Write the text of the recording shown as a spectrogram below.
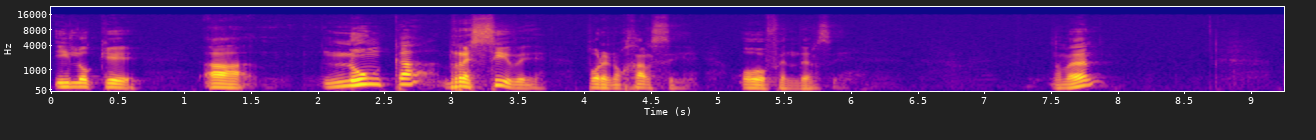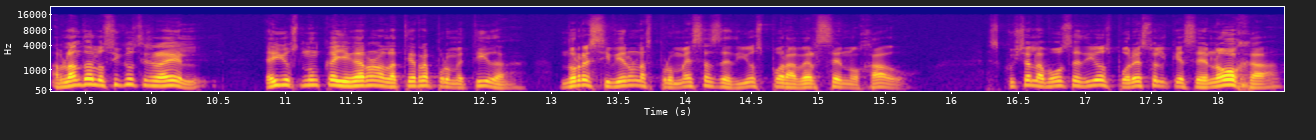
y lo que ah, nunca recibe por enojarse o ofenderse. Amén. Hablando de los hijos de Israel, ellos nunca llegaron a la tierra prometida. No recibieron las promesas de Dios por haberse enojado. Escucha la voz de Dios, por eso el que se enoja.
